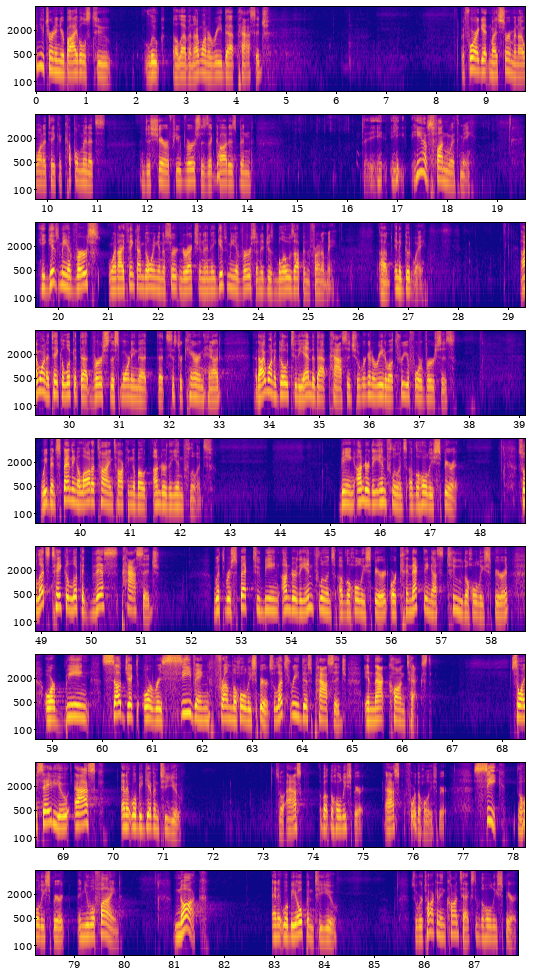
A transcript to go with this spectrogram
Can you turn in your Bibles to Luke 11? I want to read that passage. Before I get in my sermon, I want to take a couple minutes and just share a few verses that God has been. He, he, he has fun with me. He gives me a verse when I think I'm going in a certain direction, and He gives me a verse and it just blows up in front of me um, in a good way. I want to take a look at that verse this morning that, that Sister Karen had. And I want to go to the end of that passage. So we're going to read about three or four verses. We've been spending a lot of time talking about under the influence, being under the influence of the Holy Spirit. So let's take a look at this passage with respect to being under the influence of the Holy Spirit or connecting us to the Holy Spirit or being subject or receiving from the Holy Spirit. So let's read this passage in that context. So I say to you, ask and it will be given to you. So ask about the Holy Spirit. Ask for the Holy Spirit. Seek the Holy Spirit and you will find. Knock and it will be open to you. So we're talking in context of the Holy Spirit.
